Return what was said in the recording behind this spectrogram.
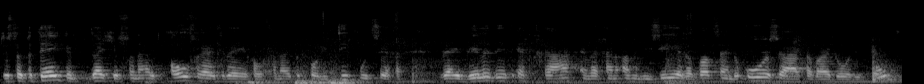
Dus dat betekent dat je vanuit overheidsregel, vanuit de politiek moet zeggen, wij willen dit echt graag en wij gaan analyseren wat zijn de oorzaken waardoor dit komt.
